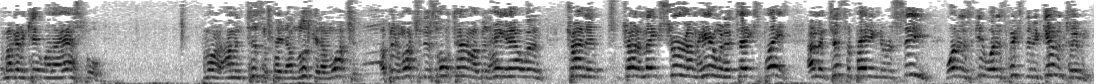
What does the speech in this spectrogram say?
am I going to get what I asked for? Come on, I'm anticipating, I'm looking, I'm watching. I've been watching this whole time. I've been hanging out with him, trying to trying to make sure I'm here when it takes place. I'm anticipating to receive what is what is fixed to be given to me.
